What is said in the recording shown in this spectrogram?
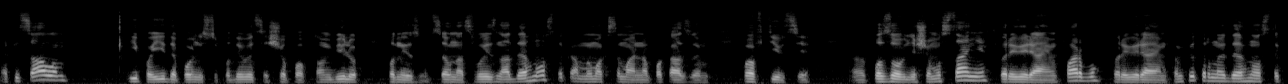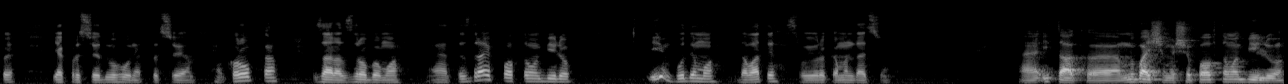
офіціалом і поїде повністю подивитися, що по автомобілю понизу. Це у нас виїзна діагностика. Ми максимально показуємо по автівці по зовнішньому стані, перевіряємо фарбу, перевіряємо комп'ютерною діагностикою, як працює двигун, як працює коробка. Зараз зробимо е, тест-драйв по автомобілю і будемо давати свою рекомендацію. Е, І так, е, ми бачимо, що по автомобілю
